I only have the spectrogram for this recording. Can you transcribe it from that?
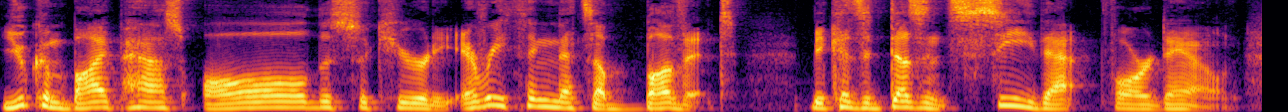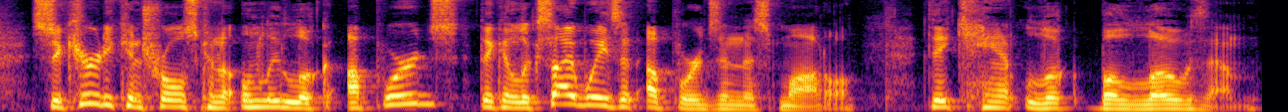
you can bypass all the security, everything that's above it, because it doesn't see that far down. Security controls can only look upwards. They can look sideways and upwards in this model. They can't look below them.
